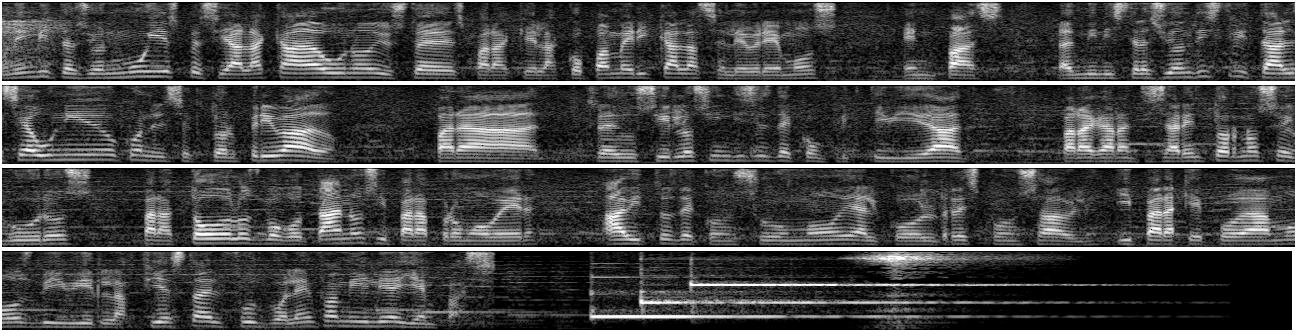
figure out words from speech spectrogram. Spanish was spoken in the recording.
Una invitación muy especial a cada uno de ustedes para que la Copa América la celebremos en paz. La Administración Distrital se ha unido con el sector privado para reducir los índices de conflictividad, para garantizar entornos seguros para todos los bogotanos y para promover hábitos de consumo de alcohol responsable y para que podamos vivir la fiesta del fútbol en familia y en paz.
